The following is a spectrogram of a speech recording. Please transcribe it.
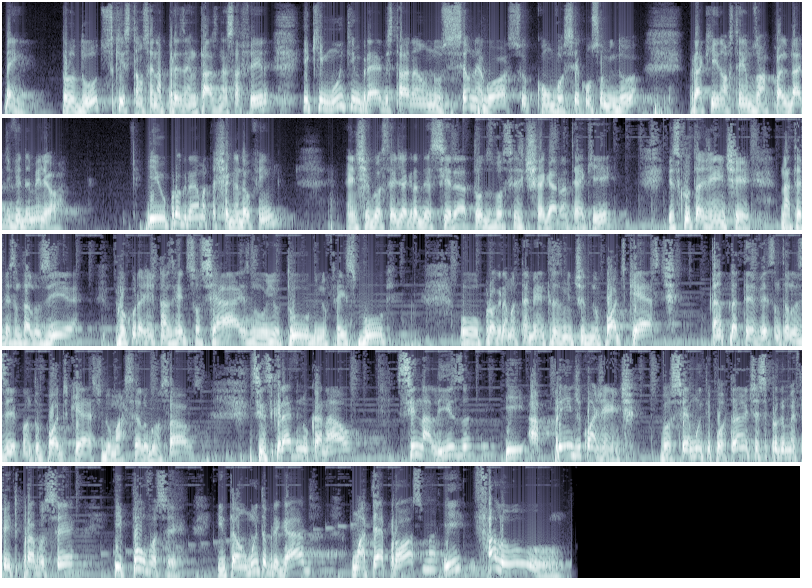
Bem, produtos que estão sendo apresentados nessa feira e que muito em breve estarão no seu negócio com você, consumidor, para que nós tenhamos uma qualidade de vida melhor. E o programa está chegando ao fim. A gente gostaria de agradecer a todos vocês que chegaram até aqui. Escuta a gente na TV Santa Luzia, procura a gente nas redes sociais, no YouTube, no Facebook. O programa também é transmitido no podcast, tanto da TV Santa Luzia quanto o podcast do Marcelo Gonçalves. Se inscreve no canal, sinaliza e aprende com a gente. Você é muito importante, esse programa é feito para você e por você. Então, muito obrigado, um até a próxima e falou!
